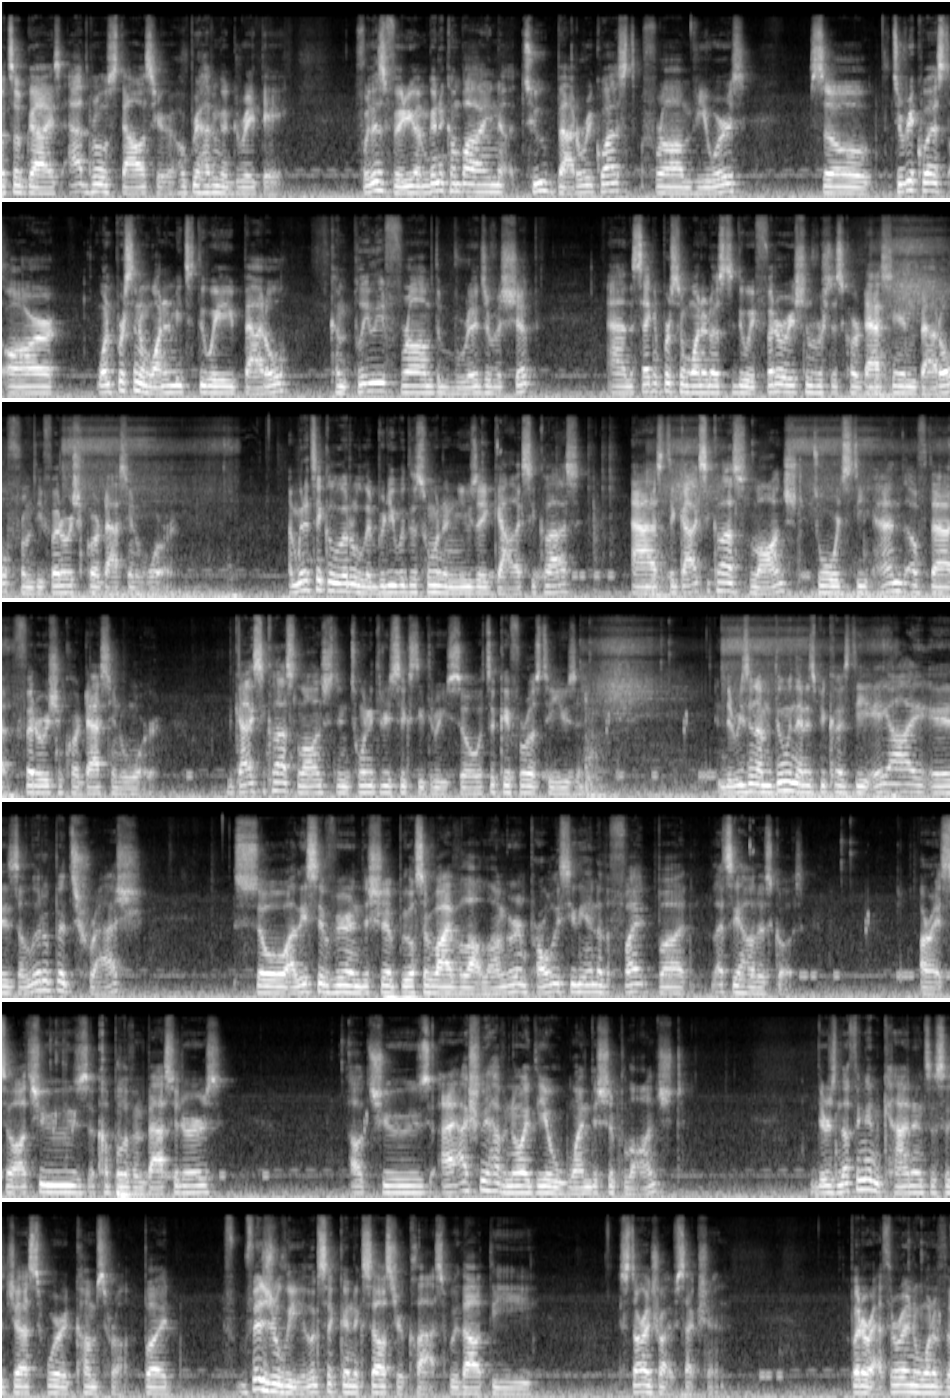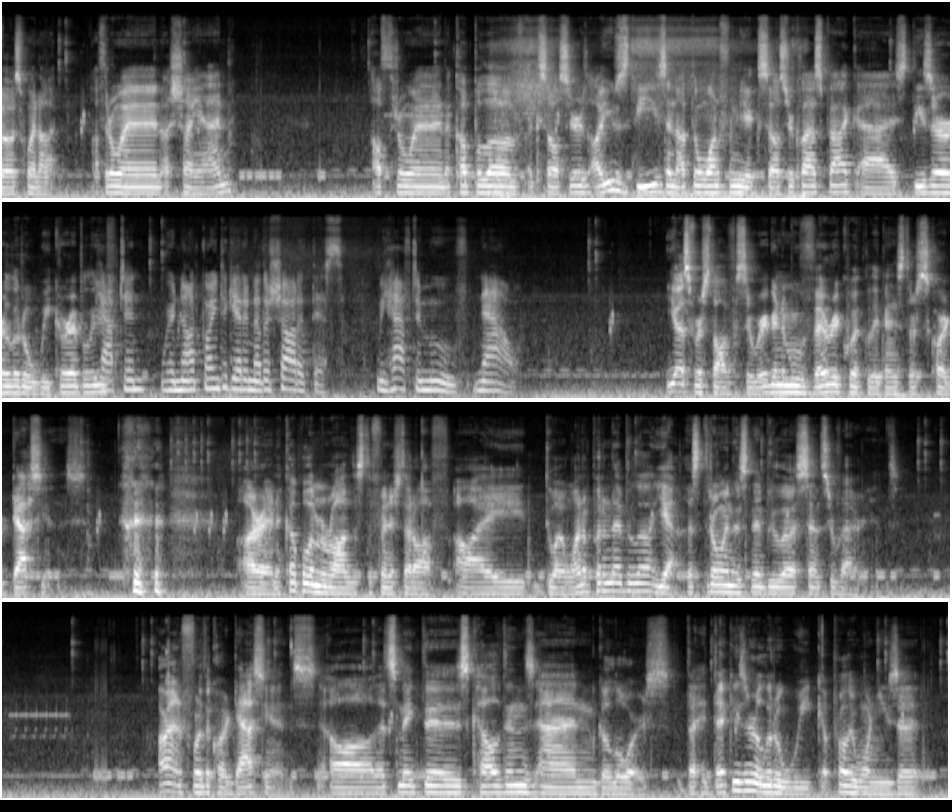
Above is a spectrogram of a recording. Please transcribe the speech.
What's up guys, Admiral Stiles here, hope you're having a great day. For this video, I'm going to combine two battle requests from viewers. So, the two requests are, one person wanted me to do a battle completely from the bridge of a ship, and the second person wanted us to do a Federation versus Cardassian battle from the Federation Cardassian War. I'm going to take a little liberty with this one and use a Galaxy class, as the Galaxy class launched towards the end of that Federation Cardassian war. The Galaxy class launched in 2363, so it's okay for us to use it. And the reason I'm doing that is because the AI is a little bit trash, so at least if we're in the ship, we'll survive a lot longer and probably see the end of the fight, but let's see how this goes. Alright, so I'll choose a couple of ambassadors. I'll choose... I actually have no idea when the ship launched. There's nothing in canon to suggest where it comes from, but visually it looks like an Excelsior class without the star drive section. But alright, I'll throw in one of those, why not? I'll throw in a Cheyenne. I'll throw in a couple of Excelsiors. I'll use these and not the one from the Excelsior class pack as these are a little weaker, I believe. Captain, we're not going to get another shot at this. We have to move, now. Yes, First Officer, we're gonna move very quickly against those Cardassians. Alright, a couple of Mirandas to finish that off. I Do I want to put a Nebula? Yeah, let's throw in this Nebula sensor variant. Alright, for the Cardassians, uh, let's make this Keldons and Galors. The Hidekis are a little weak, I probably won't use it.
